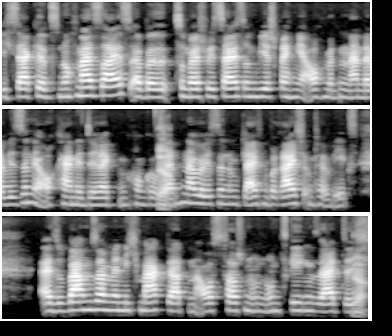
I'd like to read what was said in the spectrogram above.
ich sage jetzt nochmal Size, aber zum Beispiel Size und wir sprechen ja auch miteinander. Wir sind ja auch keine direkten Konkurrenten, ja. aber wir sind im gleichen Bereich unterwegs. Also warum sollen wir nicht Marktdaten austauschen und uns gegenseitig ja.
